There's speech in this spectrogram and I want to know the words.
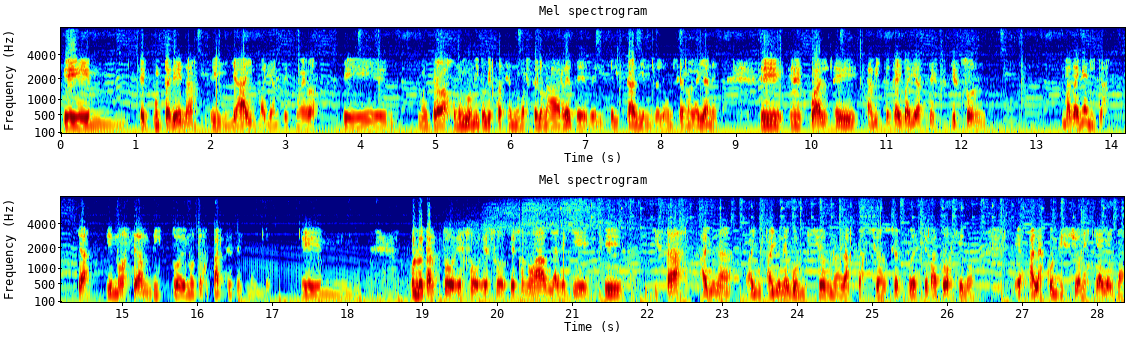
Eh, en Punta Arenas eh, ya hay variantes nuevas. Eh, un trabajo muy bonito que está haciendo Marcelo Navarrete del, del de la Universidad de Magallanes, en el cual ha visto que hay variantes que son magallánicas, ¿ya? que no se han visto en otras partes del mundo. Por lo tanto, eso, eso, eso nos habla de que quizás hay una, hay, una evolución, una adaptación ¿cierto? de este patógeno eh, a las condiciones que hay allá.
